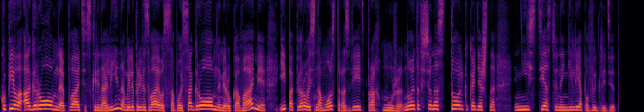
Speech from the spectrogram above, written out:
купила огромное платье с кринолином или привезла его с собой с огромными рукавами и поперлась на мост развеять прах мужа. Но это все настолько, конечно, неестественно и нелепо выглядит.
